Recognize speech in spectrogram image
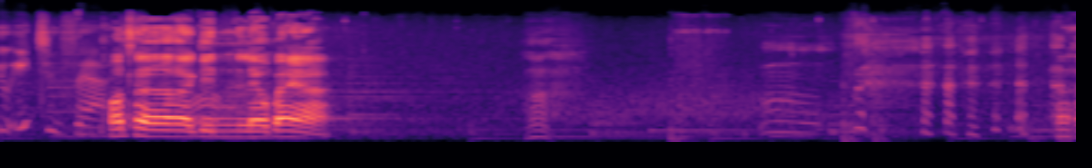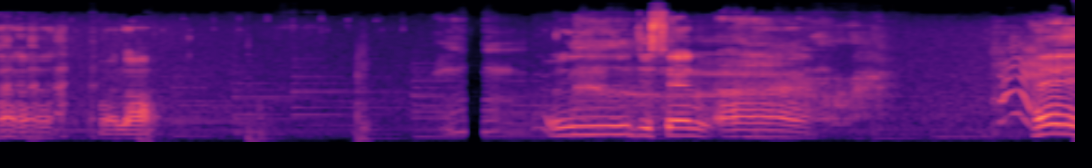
you eat too fast. เพราะเธอกินเร็วไปอะ หัวเราะอือดิเซนอ่าเฮ้ย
